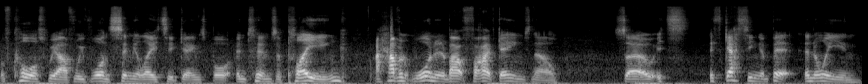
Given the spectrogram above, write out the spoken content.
Of course we have. We've won simulated games, but in terms of playing, I haven't won in about five games now. So it's it's getting a bit annoying.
